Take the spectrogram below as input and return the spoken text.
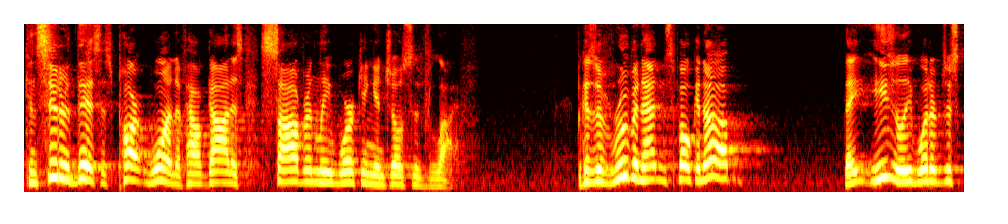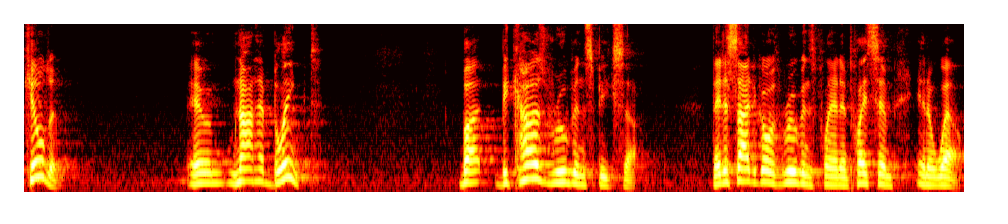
consider this as part one of how God is sovereignly working in Joseph's life. Because if Reuben hadn't spoken up, they easily would have just killed him and not have blinked. But because Reuben speaks up, they decide to go with Reuben's plan and place him in a well.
